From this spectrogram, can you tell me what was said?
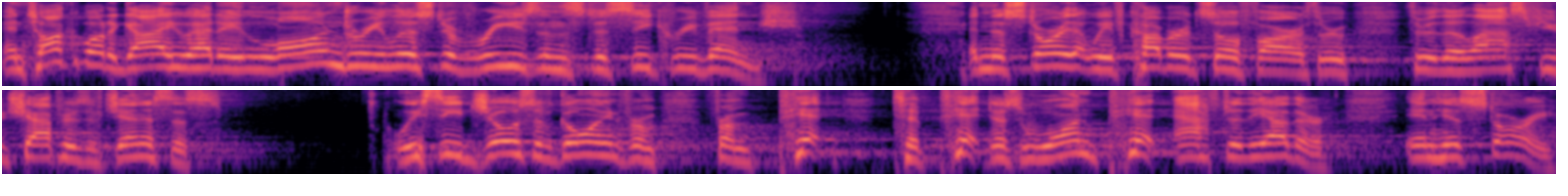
and talk about a guy who had a laundry list of reasons to seek revenge. And the story that we've covered so far through, through the last few chapters of Genesis, we see Joseph going from, from pit to pit, just one pit after the other in his story.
